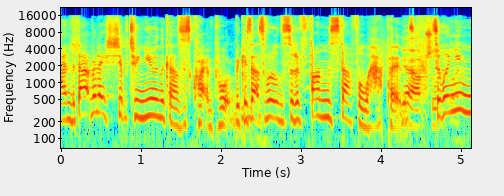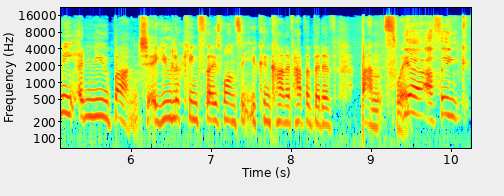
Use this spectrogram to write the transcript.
and that relationship between you and the girls is quite important because that's where all the sort of fun stuff all happens. Yeah, absolutely. So when you meet a new bunch, are you looking for those ones that you can kind of have a bit of bants with? Yeah, I think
